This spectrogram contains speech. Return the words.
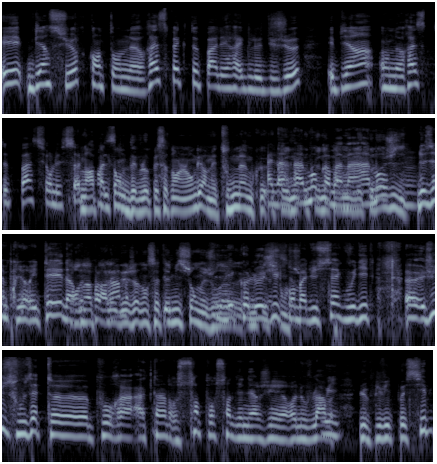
Et bien sûr, quand on ne respecte pas les règles du jeu, eh bien, on ne reste pas sur le sol. On n'aura pas le temps de développer ça dans la longueur, mais tout de même que, un, mot quand même, un mot. Deuxième priorité. Dans on en a parlé déjà dans cette émission, mais je L'écologie, le combat du siècle. Vous dites euh, juste, vous êtes euh, pour atteindre 100% d'énergie renouvelable le plus vite possible.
